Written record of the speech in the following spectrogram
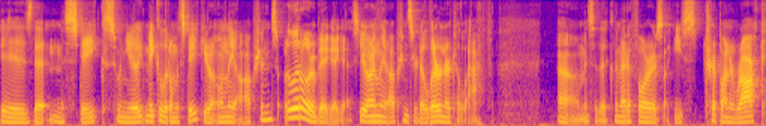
is that mistakes, when you make a little mistake, your only options, or little or big, I guess, your only options are to learn or to laugh. Um, and so the, the metaphor is like you trip on a rock,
